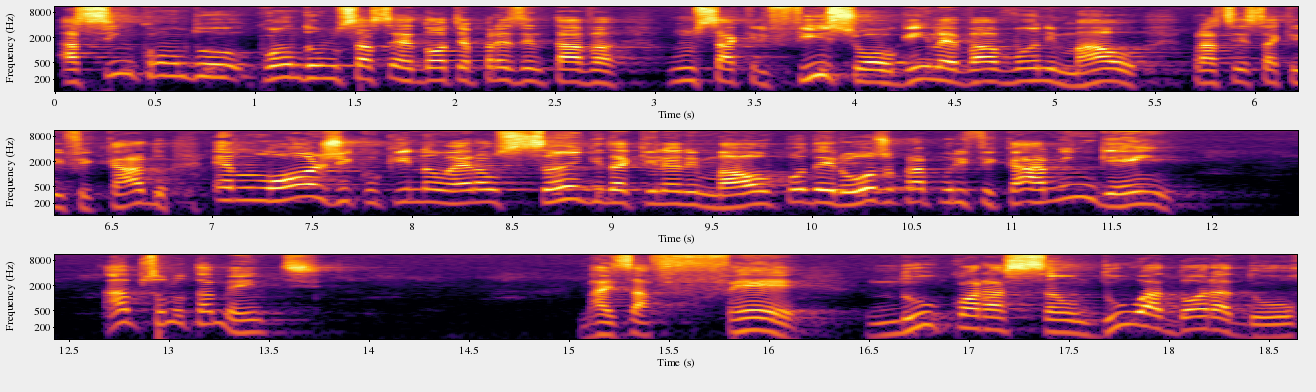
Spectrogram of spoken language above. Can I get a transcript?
Assim, quando, quando um sacerdote apresentava um sacrifício, ou alguém levava um animal para ser sacrificado, é lógico que não era o sangue daquele animal poderoso para purificar ninguém. Absolutamente. Mas a fé no coração do adorador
